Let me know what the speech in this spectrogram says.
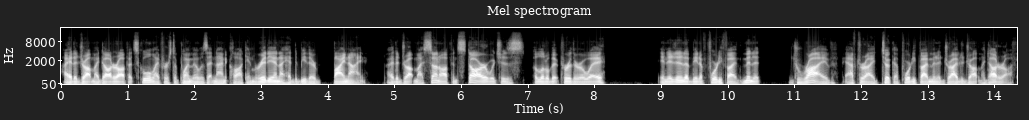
I had to drop my daughter off at school. My first appointment was at nine o'clock in Meridian. I had to be there by nine. I had to drop my son off in Star, which is a little bit further away. And it ended up being a 45 minute drive after I took a 45 minute drive to drop my daughter off.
